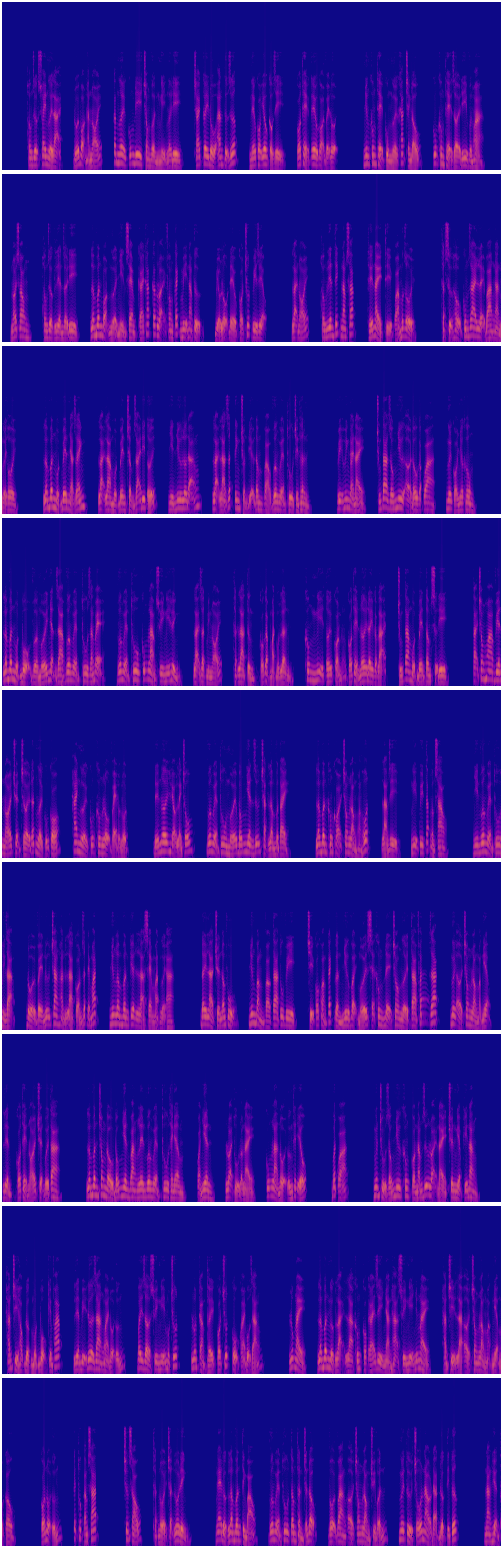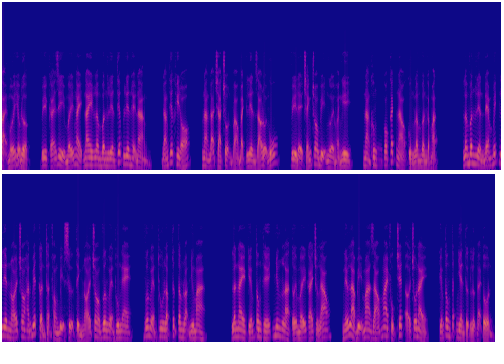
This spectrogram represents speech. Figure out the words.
Hồng dược xoay người lại, đối bọn hắn nói các ngươi cũng đi trong vườn nghỉ ngơi đi, trái cây đồ ăn tự dước nếu có yêu cầu gì, có thể kêu gọi vệ đội. Nhưng không thể cùng người khác tranh đấu, cũng không thể rời đi vườn hoa. Nói xong, hồng dược liền rời đi, lâm vân bọn người nhìn xem cái khác các loại phong cách mỹ nam tử, biểu lộ đều có chút vi diệu. Lại nói, hồng liên thích nam sắc, thế này thì quá mức rồi. Thật sự hậu cung giai lệ ba ngàn người thôi. Lâm vân một bên nhà ránh lại là một bên chậm rãi đi tới, nhìn như lơ đãng, lại là rất tinh chuẩn địa đâm vào vương nguyện thu trên thân. Vị huynh đài này, chúng ta giống như ở đâu gặp qua, ngươi có nhớ không? Lâm vân một bộ vừa mới nhận ra vương nguyện thu dáng vẻ vương nguyện thu cũng làm suy nghĩ hình, lại giật mình nói, thật là từng có gặp mặt một lần, không nghĩ tới còn có thể nơi đây gặp lại, chúng ta một bên tâm sự đi. Tại trong hoa viên nói chuyện trời đất người cũng có, hai người cũng không lộ vẻ đột ngột. Đến nơi hẻo lánh chỗ, vương nguyện thu mới bỗng nhiên giữ chặt lâm vân tay. Lâm vân không khỏi trong lòng hoảng hốt, làm gì? Nghĩ quy tắc làm sao? Nhìn vương nguyện thu hình dạng, đổi về nữ trang hẳn là còn rất đẹp mắt, nhưng lâm vân kia là xem mặt người a. Đây là truyền âm phủ, nhưng bằng vào ta tu vi, chỉ có khoảng cách gần như vậy mới sẽ không để cho người ta phát giác, ngươi ở trong lòng mặc niệm, liền có thể nói chuyện với ta lâm vân trong đầu đống nhiên vang lên vương nguyện thu thanh âm, quả nhiên, loại thủ đoạn này cũng là nội ứng thiết yếu. Bất quá, nguyên chủ giống như không có nắm giữ loại này chuyên nghiệp kỹ năng. Hắn chỉ học được một bộ kiếm pháp, liền bị đưa ra ngoài nội ứng, bây giờ suy nghĩ một chút, luôn cảm thấy có chút cổ quái bộ dáng. Lúc này, lâm vân ngược lại là không có cái gì nhàn hạ suy nghĩ những này, hắn chỉ là ở trong lòng mặc niệm một câu. Có nội ứng, kết thúc ám sát. Chương sáu, thật nổi trận lôi đình. Nghe được lâm vân tình báo, vương nguyện thu tâm thần chấn động, vội vàng ở trong lòng truy vấn, ngươi từ chỗ nào đạt được tin tức? Nàng hiện tại mới hiểu được, vì cái gì mấy ngày nay lâm vân liên tiếp liên hệ nàng, đáng tiếc khi đó, nàng đã trà trộn vào bạch liên giáo đội ngũ, vì để tránh cho bị người hoài nghi, nàng không có cách nào cùng lâm vân gặp mặt. Lâm vân liền đem bích liên nói cho hắn biết cẩn thận phòng bị sự tình nói cho vương nguyện thu nghe, vương nguyện thu lập tức tâm loạn như ma. Lần này kiếm tông thế nhưng là tới mấy cái trưởng lão, nếu là bị ma giáo mai phục chết ở chỗ này, kiếm tông tất nhiên thực lực đại tổn.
